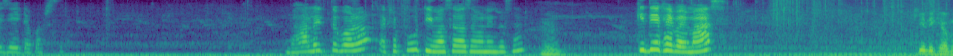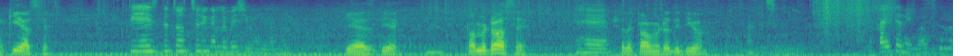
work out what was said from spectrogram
এই যে এইটা পারছে ভালোই তো বড় একটা পুঁটি মাছ আছে মনে হইতেছে। হুম। কি দিয়ে খাই ভাই মাছ? কি দেখাম কি আছে? পেঁয়াজ দিয়ে চচ্চড়ি করলে বেশি ভালো লাগে। পেঁয়াজ দিয়ে? টমেটো আছে? হ্যাঁ। সাথে টমেটো দিয়ে দিও। আচ্ছা। কাইটা নেই মাছগুলো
